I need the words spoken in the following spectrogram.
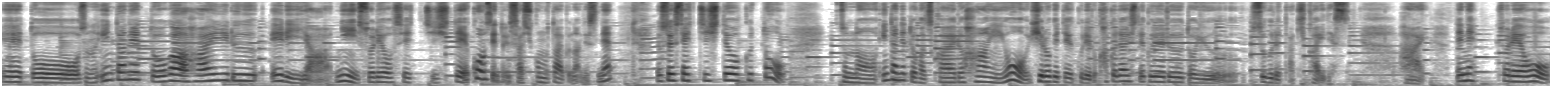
えーと、そのインターネットが入るエリアにそれを設置してコンセントに差し込むタイプなんですね。でそれ設置しておくとそのインターネットが使える範囲を広げてくれる拡大してくれるという優れた機械です。はい、でねそれを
